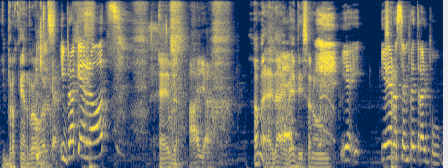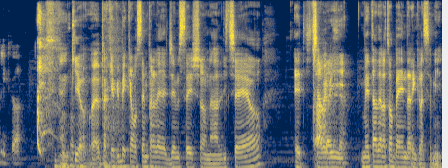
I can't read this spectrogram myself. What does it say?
i Broken Roads. I Broken Roads? Eh già. Aia. Vabbè, dai, eh. vedi, sono... Io, io ero sempre tra il pubblico. Anch'io, eh, perché vi beccavo sempre alle jam station al liceo e ah, avevi sì. metà della tua band era in classe mia.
